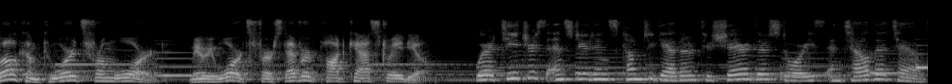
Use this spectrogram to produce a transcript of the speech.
Welcome to Words from Ward, Mary Ward's first ever podcast radio. where teachers and students come together to share their stories and tell their tales.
